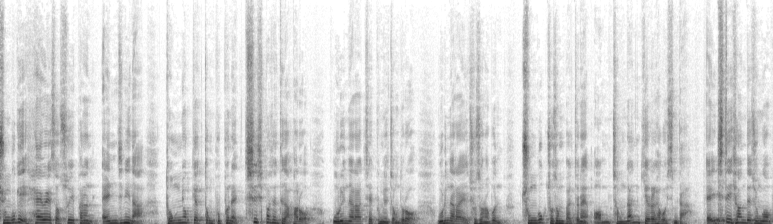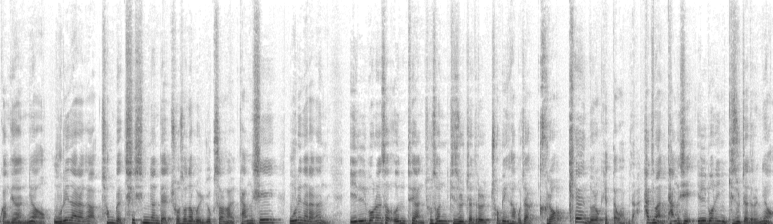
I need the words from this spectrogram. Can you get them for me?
중국이 해외에서 수입하는 엔진이나 동력 계통 부품의 70%가 바로 우리나라 제품일 정도로 우리나라의 조선업은 중국 조선 발전에 엄청난 기여를 하고 있습니다. HD 현대중공업 관계자는요, 우리나라가 1970년대 조선업을 육성할 당시 우리나라는 일본에서 은퇴한 조선 기술자들을 초빙하고자 그렇게 노력했다고 합니다. 하지만 당시 일본인 기술자들은요,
